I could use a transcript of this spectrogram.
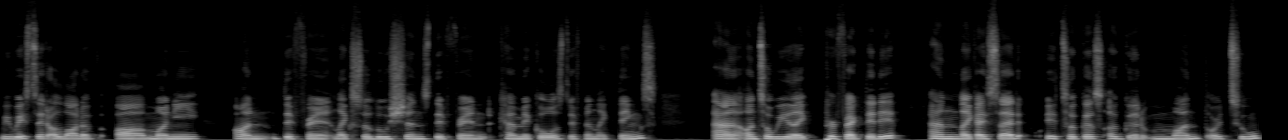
We wasted a lot of uh, money on different like solutions different chemicals different like things and until we like perfected it. And like i said it took us a good month or two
